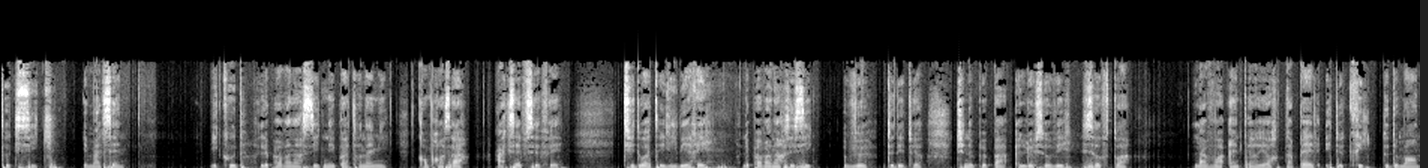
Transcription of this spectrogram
toxique et malsain. Écoute, le pervers narcissique n'est pas ton ami. Comprends ça. Accepte ce fait. Tu dois te libérer. Le pervers narcissique veut te détruire. Tu ne peux pas le sauver, sauf toi. La voix intérieure t'appelle et te crie, te demande,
